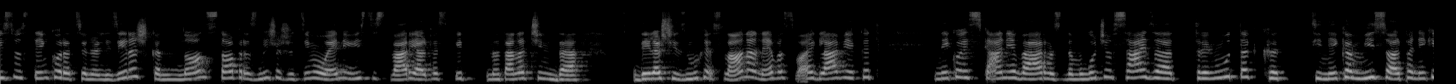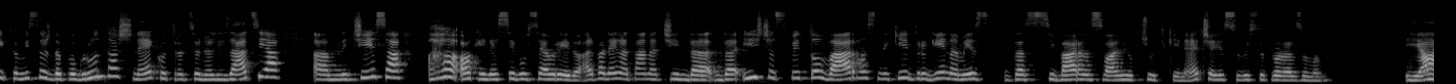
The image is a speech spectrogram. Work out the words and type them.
bistvu s tem, ko racionaliziraš, kar non-stop razmišljaš recimo o eni isti stvari ali pa spet na ta način, da delaš iz muhe slona ne, v svoji glavi, je kot neko iskanje varnosti, da mogoče vsaj za trenutek, ti neka misel ali pa nekaj, kar misliš, da pogruntaš, ne kot racionalizacija um, nečesa, da ok, ne se bo vse v redu, ali pa ne na ta način, da, da iščeš spet to varnost nekje druge, namesto da si varen s svojimi občutki, ne? če jaz v bistvu prav razumem. Ja,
